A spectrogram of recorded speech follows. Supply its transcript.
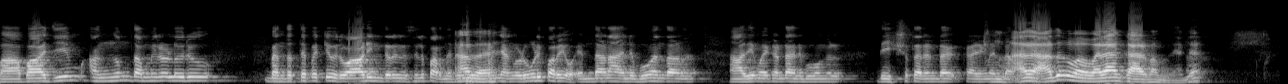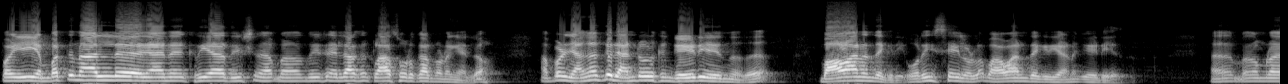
ബാബാജിയും അങ്ങും തമ്മിലുള്ളൊരു ബന്ധത്തെ പറ്റി ഒരുപാട് ഇന്റർവ്യൂസിൽ പറഞ്ഞിട്ടുണ്ട്. ഞങ്ങളോടും കൂടി പറയോ എന്താണ് അനുഭവം എന്താണ്? ആദ്യമായി കണ്ട അനുഭവങ്ങൾ ദീക്ഷ തരേണ്ട കാര്യങ്ങളെല്ലാം. അത് അത് വരാൻ കാരണം എന്ന് ഇപ്പോൾ ഈ എൺപത്തിനാലിൽ ഞാൻ ക്രിയാ ദീക്ഷ ദീക്ഷ എല്ലാവർക്കും ക്ലാസ് കൊടുക്കാൻ തുടങ്ങിയല്ലോ. അപ്പോൾ ഞങ്ങൾക്ക് രണ്ടുപേർക്കും ഗൈഡ് ചെയ്യുന്നത് ഭാവാനന്ദഗിരി ഒറീസയിലുള്ള ഭാവാനന്ദഗിരിയാണ് ഗൈഡ് ചെയ്തത്. നമ്മുടെ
